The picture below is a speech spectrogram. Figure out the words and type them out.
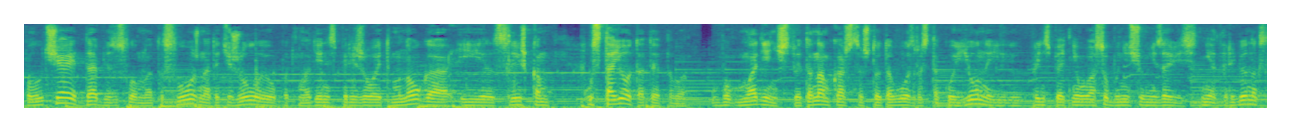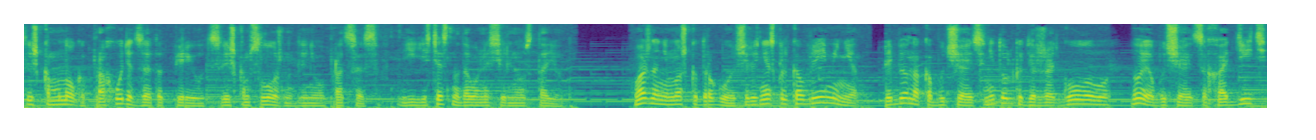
получает, да, безусловно, это сложно, это тяжелый опыт. Младенец переживает много и слишком устает от этого в младенчестве. Это нам кажется, что это возраст такой юный, и, в принципе, от него особо ничего не зависит. Нет, ребенок слишком много проходит за этот период, слишком сложно для него процессов, и, естественно, довольно сильно устает. Важно немножко другое. Через несколько времени ребенок обучается не только держать голову, но и обучается ходить,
